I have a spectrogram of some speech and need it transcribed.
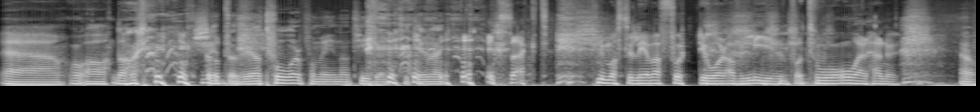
Eh, och ja, då har Shit, gått alltså, jag har två år på mig innan tiden tickar iväg. Exakt. Du måste leva 40 år av liv på två år här nu. Ja,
